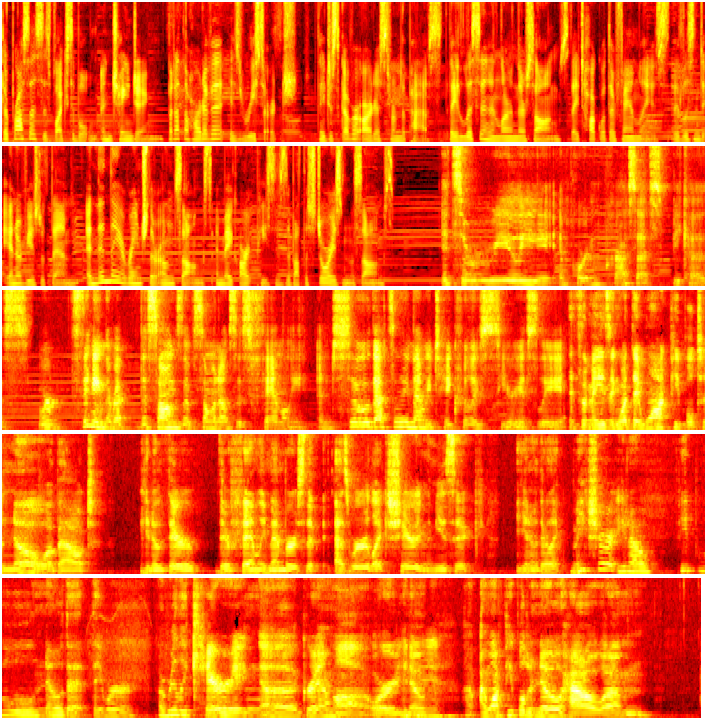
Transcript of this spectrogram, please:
The process is flexible and changing, but at the heart of it is research. They discover artists from the past. They listen and learn their songs. They talk with their families. They listen to interviews with them. And then they arrange their own songs and make art pieces about the stories in the songs. It's a really important process because we're singing the rep- the songs of someone else's family. And so that's something that we take really seriously. It's amazing what they want people to know about you know their their family members that as we're like sharing the music you know they're like make sure you know people know that they were a really caring uh, grandma or you know I, I want people to know how um,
